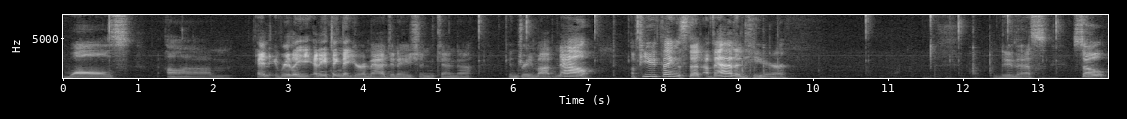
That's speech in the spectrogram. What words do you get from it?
walls, um, and really anything that your imagination can uh, can dream up. Now, a few things that I've added here do this. So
